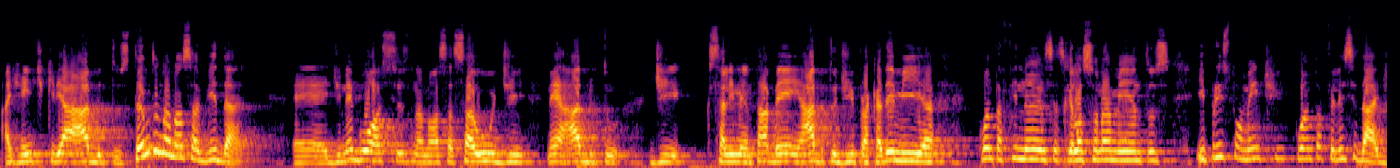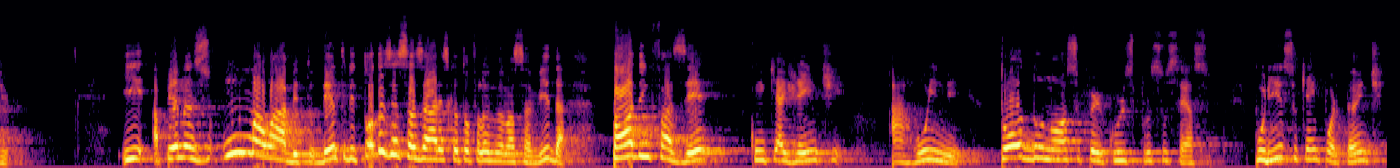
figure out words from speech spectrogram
a gente criar hábitos, tanto na nossa vida é, de negócios, na nossa saúde, né, hábito de se alimentar bem, hábito de ir para academia, quanto a finanças, relacionamentos e principalmente quanto a felicidade. E apenas um mau hábito dentro de todas essas áreas que eu estou falando da nossa vida podem fazer com que a gente arruine todo o nosso percurso para o sucesso. Por isso que é importante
